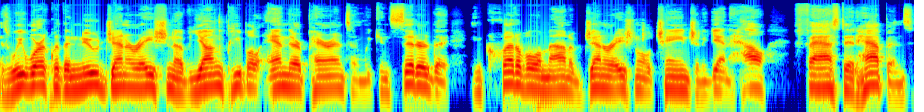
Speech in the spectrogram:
As we work with a new generation of young people and their parents, and we consider the incredible amount of generational change and again, how fast it happens,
